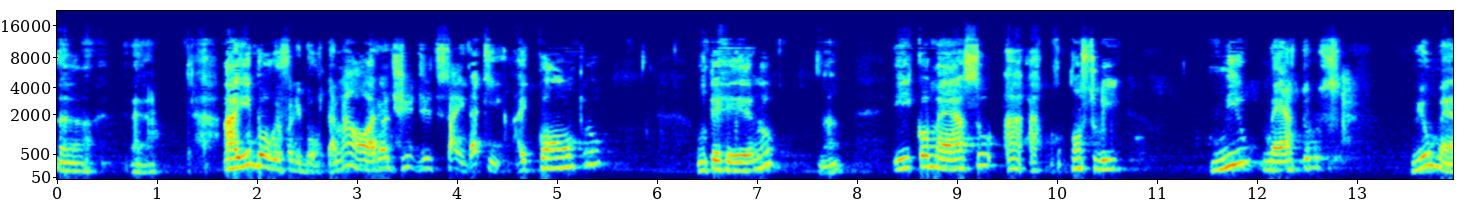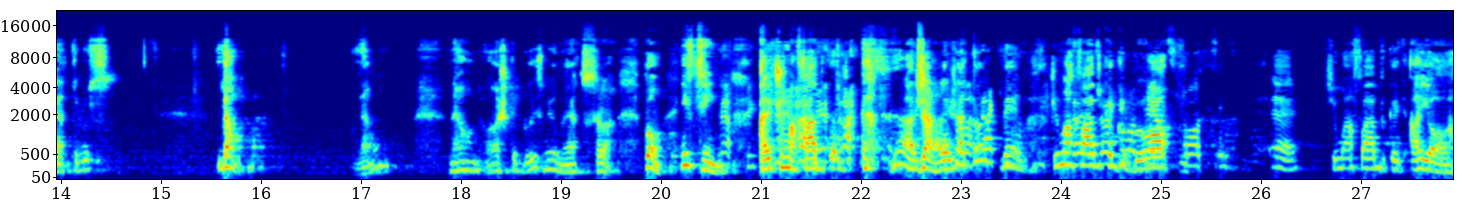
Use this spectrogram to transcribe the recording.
Ah, é. Aí, bom, eu falei, bom, tá na hora de, de sair daqui. Aí compro um terreno, né? E começo a, a construir mil metros, mil metros Não. Não? Não, acho que é dois mil metros, sei lá. Bom, enfim, não, aí tinha uma fábrica de... já, já estou vendo. Tinha uma já, fábrica já de blocos. É, tinha uma fábrica de... Aí, ó,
